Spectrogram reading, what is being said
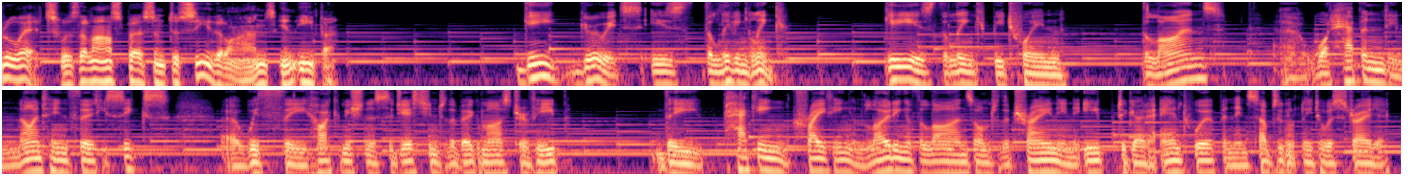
Gruwez was the last person to see the lions in Ypres. Guy Gruwez is the living link. Guy is the link between the lions, uh, what happened in 1936 uh, with the High Commissioner's suggestion to the Burgomaster of Ypres, the packing, crating and loading of the lions onto the train in Ypres to go to Antwerp and then subsequently to Australia.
